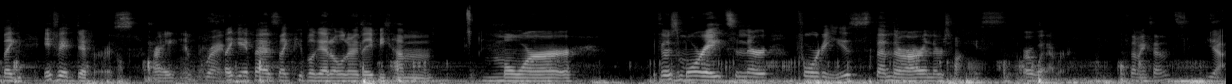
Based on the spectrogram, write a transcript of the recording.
like if it differs, right? Right. Like if as like people get older, they become more, if there's more eights in their 40s than there are in their 20s or whatever. Does that make sense? Yeah.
